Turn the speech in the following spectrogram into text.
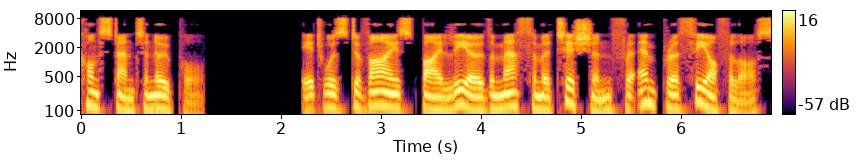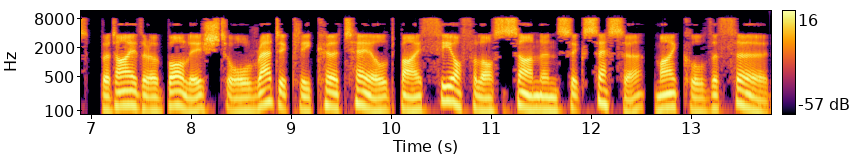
Constantinople. It was devised by Leo the mathematician for Emperor Theophilos, but either abolished or radically curtailed by Theophilos' son and successor, Michael III.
